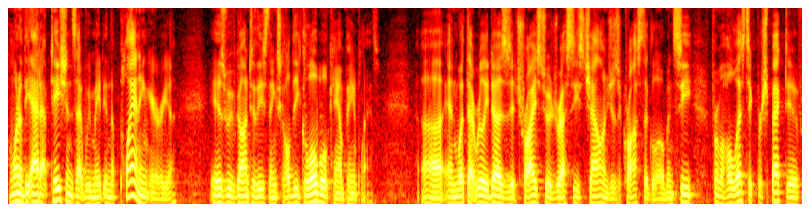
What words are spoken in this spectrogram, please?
one of the adaptations that we made in the planning area is we've gone to these things called the global campaign plans. Uh, and what that really does is it tries to address these challenges across the globe and see from a holistic perspective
